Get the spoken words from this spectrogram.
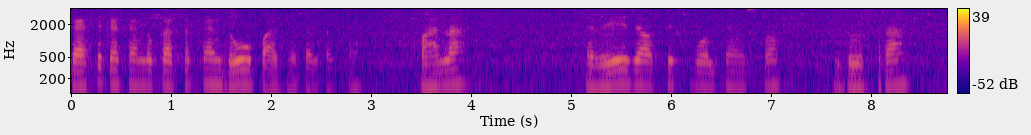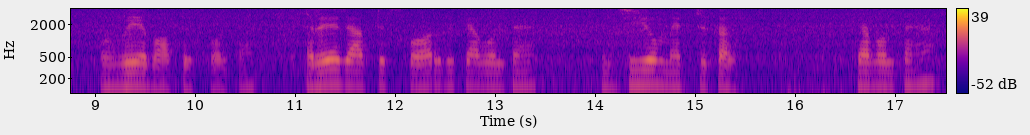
कैसे कैसे हम लोग कर सकते हैं, दो पार्ट में कर सकते हैं। पहला रेज ऑप्टिक्स बोलते हैं उसको। दूसरा वेव ऑप्टिक्स बोलते हैं। रेज ऑप्टिक्स को और भी क्या बोलते हैं? जियोमेट्रिकल क्या बोलते हैं?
